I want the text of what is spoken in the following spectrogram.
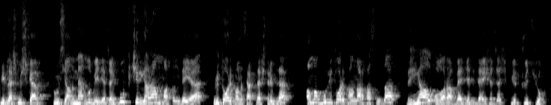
Birləşmiş Qərb Rusiyanı məğlub eləyəcək. Bu fikir yaranmasın deyə ritorikanı sərtləşdiriblər. Amma bu ritorikanın arxasında real olaraq vəziyyəti dəyişəcək bir güc yoxdur.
